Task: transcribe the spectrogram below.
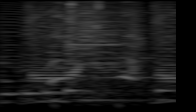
Oh, my God.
